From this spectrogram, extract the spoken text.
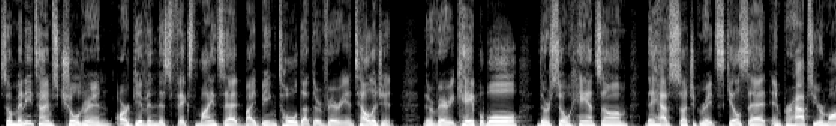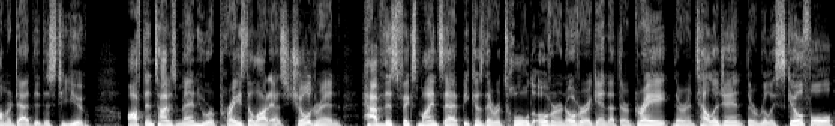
So many times children are given this fixed mindset by being told that they're very intelligent. They're very capable. They're so handsome. They have such a great skill set. And perhaps your mom or dad did this to you. Oftentimes, men who are praised a lot as children have this fixed mindset because they were told over and over again that they're great, they're intelligent, they're really skillful,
